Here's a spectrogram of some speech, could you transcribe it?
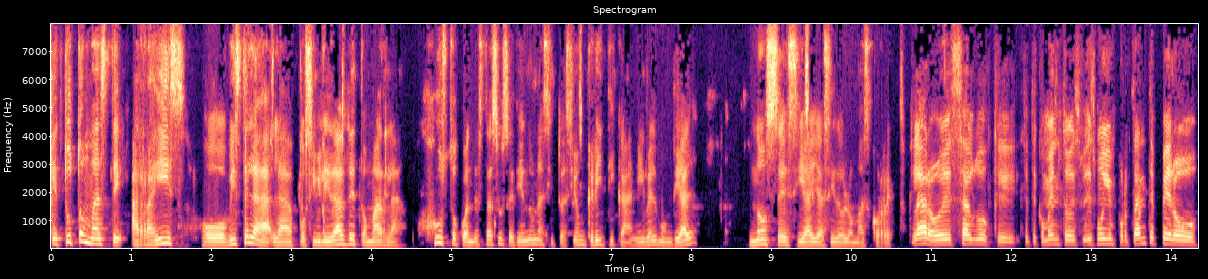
que tú tomaste a raíz o viste la, posibilidad de tomarla justo cuando está sucediendo una situación crítica a nivel mundial, no sé si haya sido lo más correcto. Claro, es algo que, te comento, es, muy importante, pero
